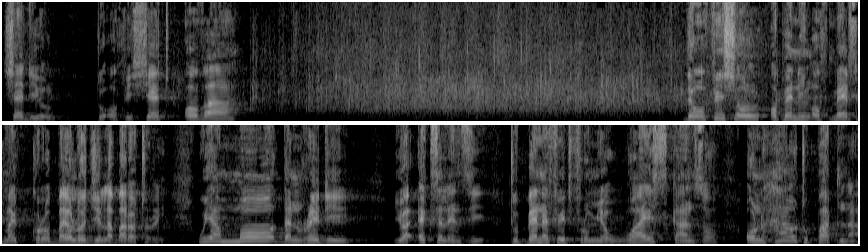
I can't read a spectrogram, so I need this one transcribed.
schedule to officiate over the official opening of MEDS Microbiology Laboratory. We are more than ready, Your Excellency, to benefit from your wise counsel on how to partner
